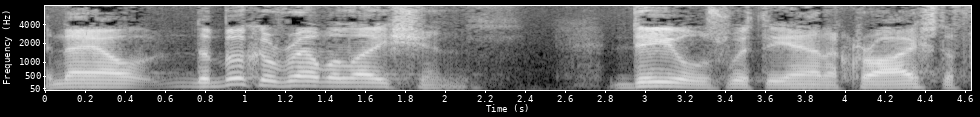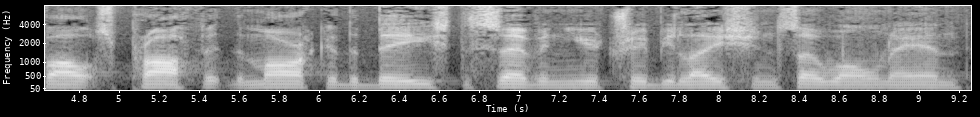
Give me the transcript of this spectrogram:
Now, the book of Revelation deals with the Antichrist, the false prophet, the mark of the beast, the seven year tribulation, so on and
